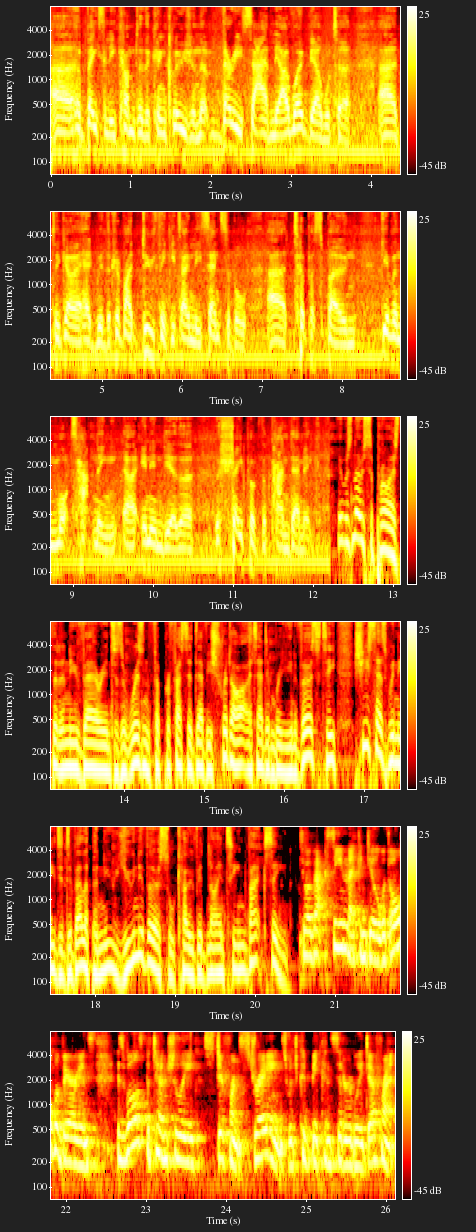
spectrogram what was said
uh, have basically come to the conclusion that very sadly I won't be able to uh, to go ahead with the trip. I do think it's only sensible uh, to postpone, given what's happening uh, in India, the the shape of the pandemic. It was no surprise that a new variant has arisen for Professor Devi Sridhar at Edinburgh University. She says we need to develop a new universal COVID 19 vaccine. So, a vaccine that can deal with all the variants as well as potentially different strains, which could be considerably different.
